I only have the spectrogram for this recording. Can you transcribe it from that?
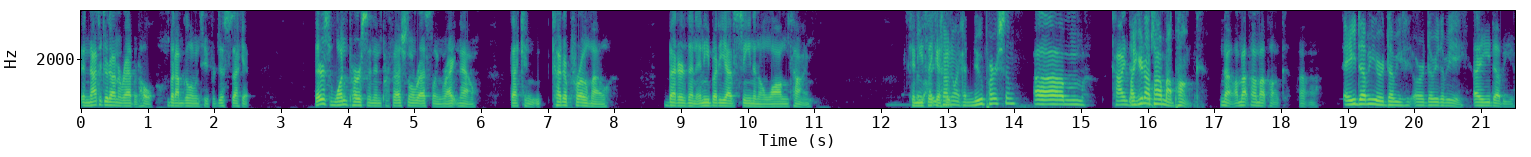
and not to go down a rabbit hole, but I'm going to for just a second. There's one person in professional wrestling right now that can cut a promo better than anybody I've seen in a long time. Can you Are think you of talking who- like a new person? um kind of Like you're not talking about Punk, No, I'm not talking about Punk. Uh-uh. AEW or W or WWE. AEW.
